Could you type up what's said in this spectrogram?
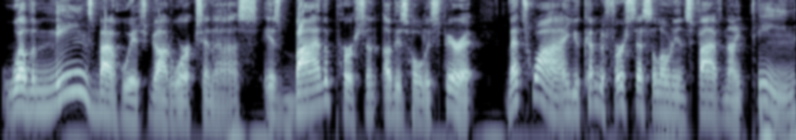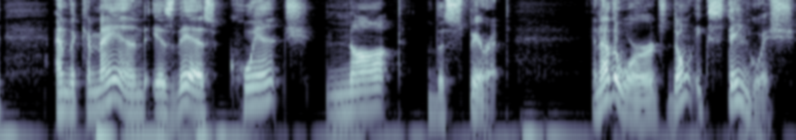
Well, the means by which God works in us is by the person of His Holy Spirit. That's why you come to 1 Thessalonians 5:19 and the command is this, quench not the Spirit. In other words, don't extinguish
